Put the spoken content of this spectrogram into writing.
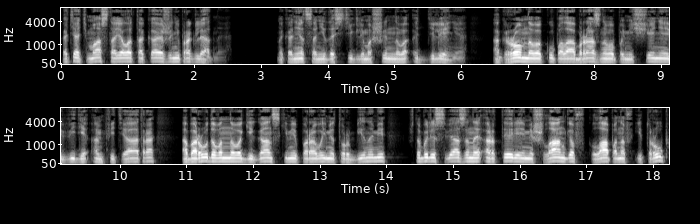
хотя тьма стояла такая же непроглядная. Наконец они достигли машинного отделения, огромного куполообразного помещения в виде амфитеатра — оборудованного гигантскими паровыми турбинами, что были связаны артериями шлангов, клапанов и труб,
